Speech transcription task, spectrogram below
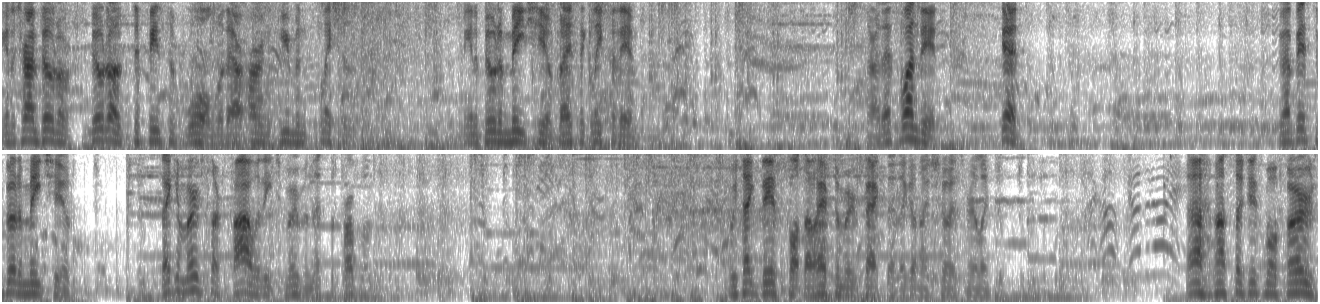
We're gonna try and build a build a defensive wall with our own human fleshes. We're gonna build a meat shield basically for them. Alright, that's one dead. Good. Do our best to build a meat shield. They can move so far with each movement, that's the problem. If we take their spot, they'll have to move back there. They got no choice, really. Ah, must suggest more food.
